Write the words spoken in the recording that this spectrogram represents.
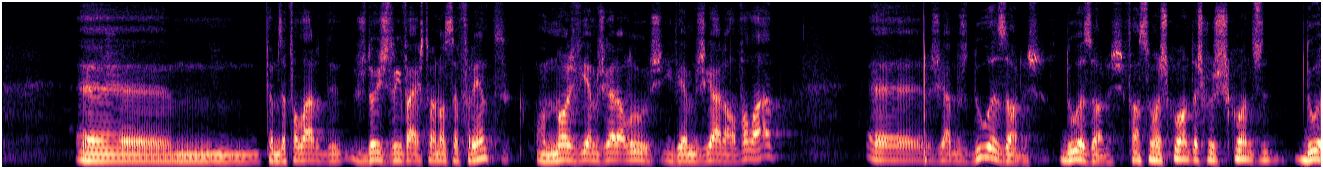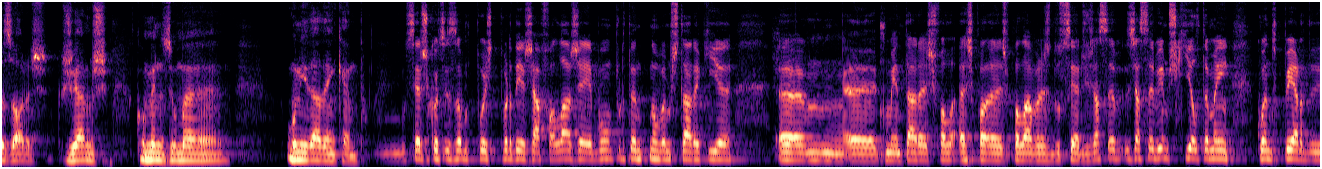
Uh, estamos a falar de os dois rivais estão à nossa frente, onde nós viemos jogar à luz e viemos jogar ao Alvalade. Uh, jogámos duas horas, duas horas. Façam as contas com os descontos, duas horas que jogamos com menos uma unidade em campo o Sérgio Conceição, depois de perder, já falar, já é bom, portanto não vamos estar aqui a, a, a comentar as, as, as, palavras do Sérgio. Já, já, sabemos que ele também, quando perde,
